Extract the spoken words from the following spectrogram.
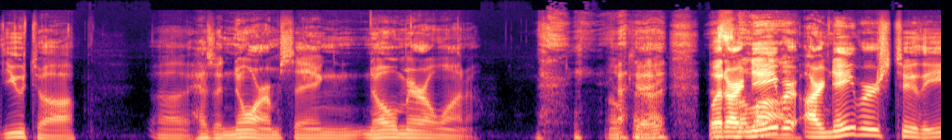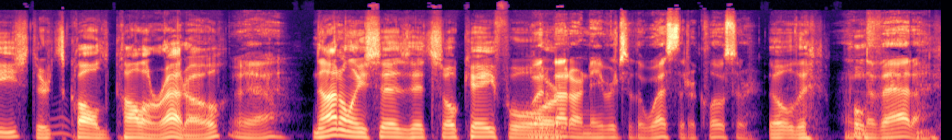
Utah uh, has a norm saying no marijuana. Okay, but our neighbor, our neighbors to the east, it's called Colorado. yeah Not only says it's okay for. what about our neighbors to the west that are closer oh, the- in Nevada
